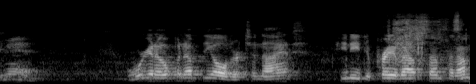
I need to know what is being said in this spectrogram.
Amen. We're going to open up the altar tonight. If you need to pray about something, I'm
